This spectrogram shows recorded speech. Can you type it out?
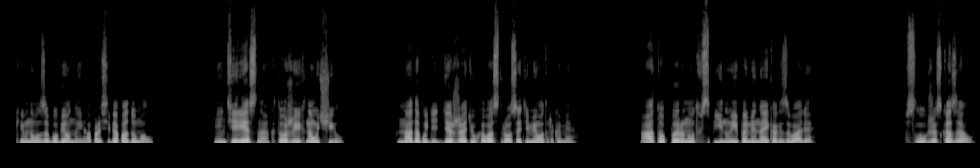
— кивнул Забубенный, а про себя подумал. «Интересно, кто же их научил? Надо будет держать ухо востро с этими отроками. А то пырнут в спину и поминай, как звали». Вслух же сказал.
